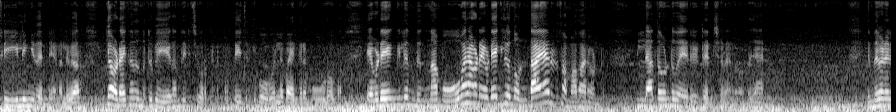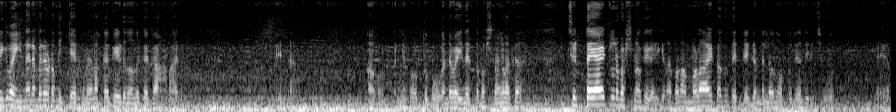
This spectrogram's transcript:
ഫീലിംഗ് തന്നെയാണ് അല്ലേ? വേറെ എനിക്ക് അവിടെയൊക്കെ നിന്നിട്ട് വേഗം തിരിച്ചു പുറപ്പെട്ടു. പ്രത്യേകിച്ച് എനിക്ക് ബോവനിലെ ഭയങ്കര മൂടോ എവിടെയെങ്കിലും നിന്നാൽ ബോവൻ അവിടെ എവിടെയെങ്കിലും ഒന്ന് ഉണ്ടായാലൊരു സമാധാനമുണ്ട്. ഇല്ലാത്തതുകൊണ്ട് വേറൊരു ടെൻഷനാണ് അതുകൊണ്ട് ഞാൻ ഇന്ന് വേണേൽ എനിക്ക് വൈകുന്നേരം വരെ അവിടെ നിൽക്കായിരുന്നു. വിളക്കൊക്കെ ഇടുന്നതൊക്കെ കാണാമായിരുന്നു. പിന്നെ പുറത്ത് പോകും. വൈകുന്നേരത്തെ ഭക്ഷണങ്ങളൊക്കെ ചിട്ടയായിട്ടുള്ള ഭക്ഷണമൊക്കെ കഴിക്കുന്നത്. അപ്പോൾ നമ്മളായിട്ടത് തെറ്റേക്കണ്ടല്ലോ എന്ന് ഓർത്തിട്ട് ഞാൻ തിരിച്ചു പോകും. വേഗം.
